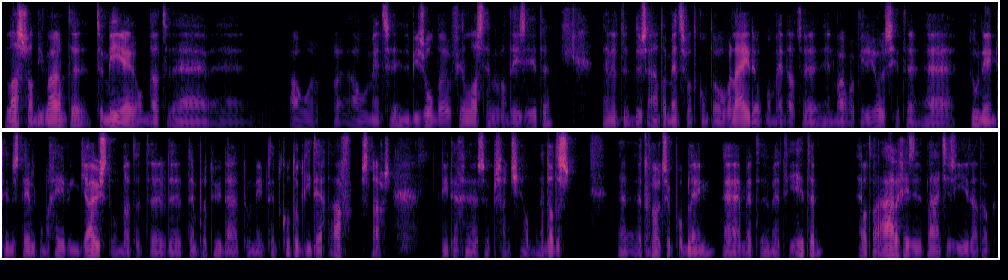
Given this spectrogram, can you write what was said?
last van die warmte. Te meer omdat oude mensen in het bijzonder veel last hebben van deze hitte. En het dus aantal mensen wat komt te overlijden op het moment dat we in warme periodes zitten, uh, toeneemt in de stedelijke omgeving. Juist omdat het, uh, de temperatuur daar toeneemt. het koelt ook niet echt af s'nachts. Niet echt uh, substantieel. En dat is het grootste probleem met, met die hitte. En wat wel aardig is in het plaatje zie je dat ook,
